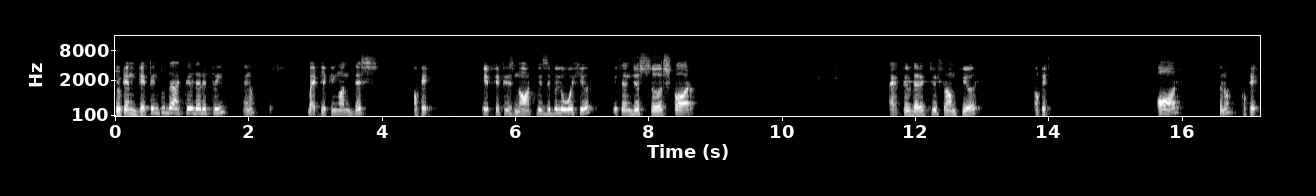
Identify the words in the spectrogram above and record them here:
You can get into the active directory you know by clicking on this. Okay if it is not visible over here, you can just search for Active Directory from here. Okay. Or, you know, okay,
